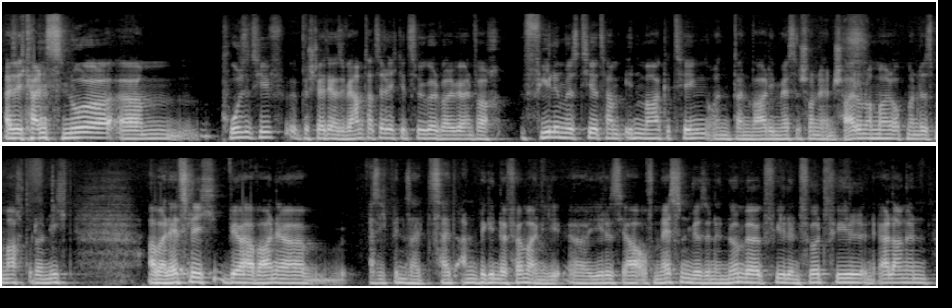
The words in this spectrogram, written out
Also ich kann es nur ähm, positiv bestätigen. Also wir haben tatsächlich gezögert, weil wir einfach viel investiert haben in Marketing und dann war die Messe schon eine Entscheidung nochmal, ob man das macht oder nicht. Aber letztlich, wir waren ja, also ich bin seit, seit Anbeginn der Firma äh, jedes Jahr auf Messen. Wir sind in Nürnberg viel, in Fürth viel, in Erlangen,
